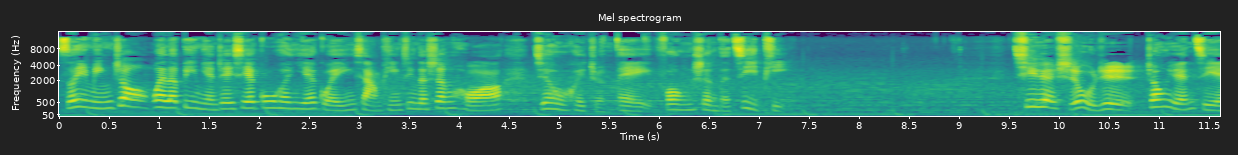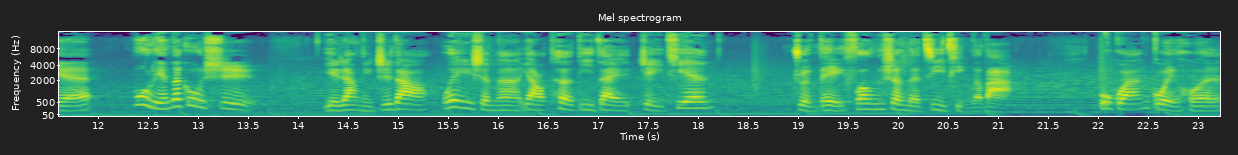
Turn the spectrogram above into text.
所以民众为了避免这些孤魂野鬼影响平静的生活，就会准备丰盛的祭品。七月十五日中元节，木莲的故事，也让你知道为什么要特地在这一天准备丰盛的祭品了吧？不管鬼魂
